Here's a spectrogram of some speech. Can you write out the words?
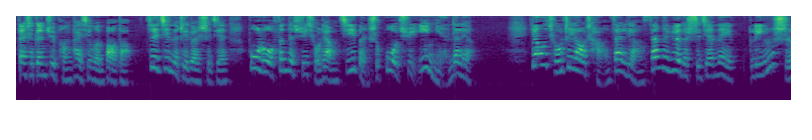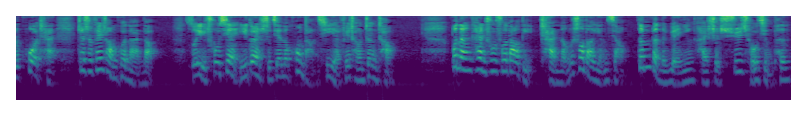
但是根据澎湃新闻报道，最近的这段时间，布洛芬的需求量基本是过去一年的量，要求制药厂在两三个月的时间内临时扩产，这是非常困难的。所以出现一段时间的空档期也非常正常。不难看出，说到底，产能受到影响，根本的原因还是需求井喷，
